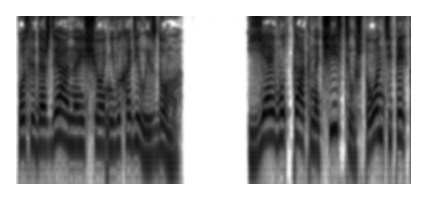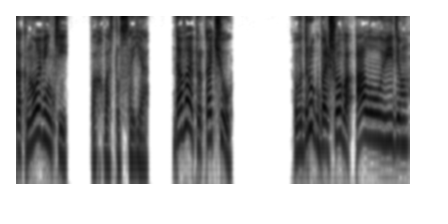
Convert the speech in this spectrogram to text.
После дождя она еще не выходила из дома. «Я его так начистил, что он теперь как новенький», — похвастался я. «Давай прокачу. Вдруг большого Алла увидим».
